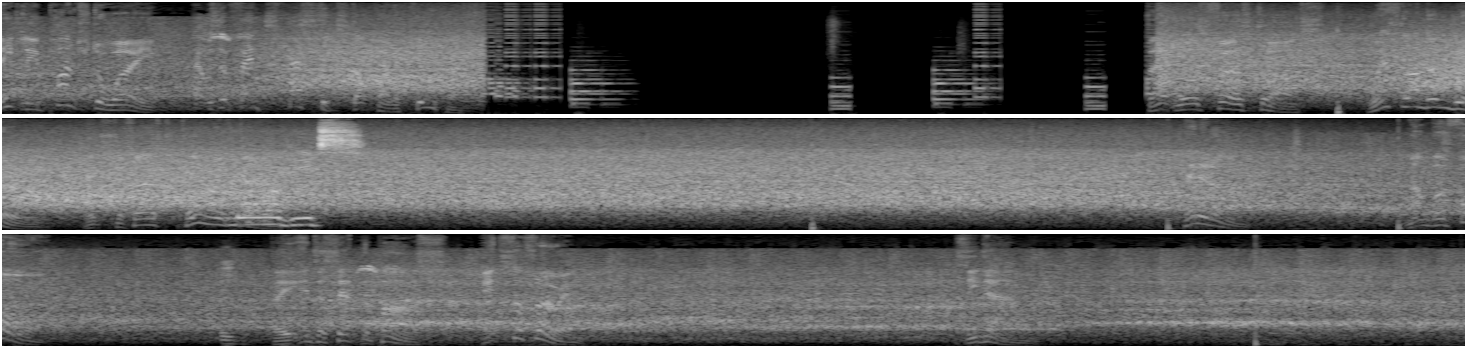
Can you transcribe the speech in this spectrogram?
Neatly punched away. That was a fantastic stop by the keeper. That was first class. West London Blue. It's the first corner of the. Giggs. Headed on. Number four. They intercept the pass. It's the throw-in. Zidane.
